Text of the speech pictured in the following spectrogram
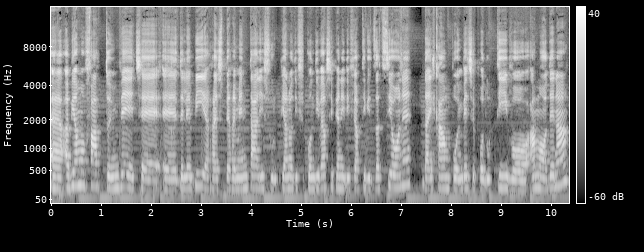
Eh, abbiamo fatto invece eh, delle birre sperimentali di, con diversi piani di fertilizzazione dal campo invece produttivo a Modena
